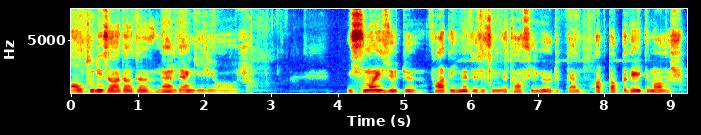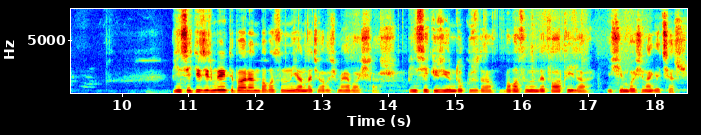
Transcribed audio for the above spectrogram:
Altunizade adı nereden geliyor? İsmail Zühtü Fatih Medresesi'nde tahsil gördükten hattatlık eğitimi alır. 1820'den itibaren babasının yanında çalışmaya başlar. 1829'da babasının vefatıyla işin başına geçer.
